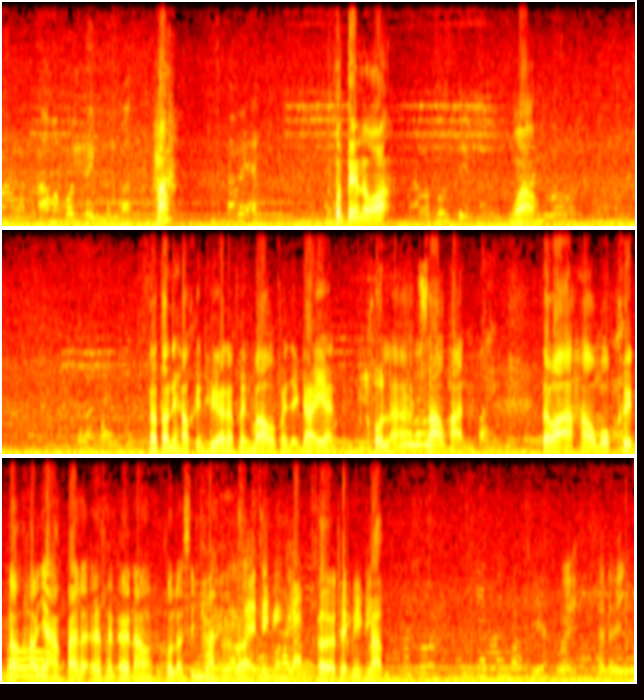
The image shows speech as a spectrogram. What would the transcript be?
มาแล้วมันเอามาคนเต็มมันวะๆฮะตาเวสคนเต็มเหรอวะ เอามาคนเต็มว้าว กำลังไปแล้วตอนนี้เขาขึ้นเทือนะเพิ่นเว้าเพิ่นอยากได้อันคนละสาวพันแต่ว่าเฮาบ่ขึ้นเนาะเฮาย่างไปแล้วเออเพิ่นเอิ้นเอาคนละสิบพันเพิ่นว่าใส่เทคนิคลับเออเทคนิคลับด้วยใส่ได้อยู่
